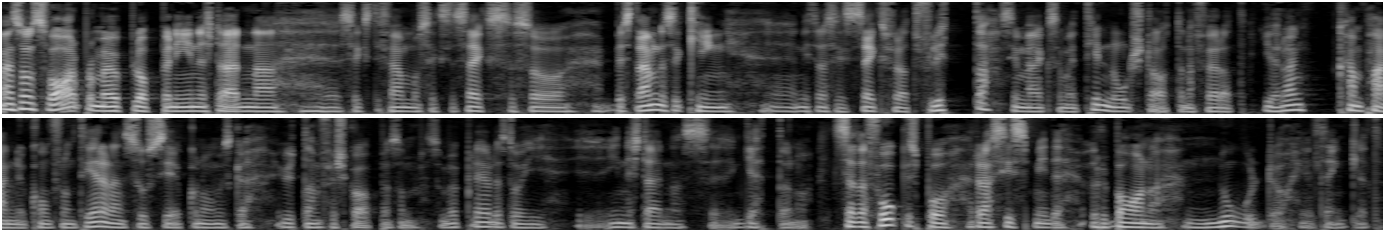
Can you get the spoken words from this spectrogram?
Men som svar på de här upploppen i innerstäderna eh, 65 och 66 så bestämde sig King eh, 1966 för att flytta sin verksamhet till nordstaterna för att göra en kampanj och konfrontera den socioekonomiska utanförskapen som, som upplevdes då i, i innerstädernas eh, getton och sätta fokus på rasism i det urbana nord då helt enkelt.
